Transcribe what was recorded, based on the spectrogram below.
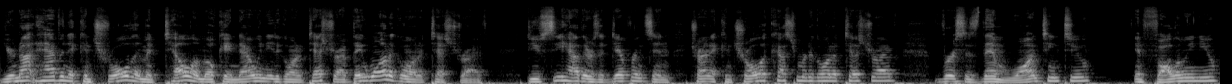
you're not having to control them and tell them, okay, now we need to go on a test drive. They want to go on a test drive. Do you see how there's a difference in trying to control a customer to go on a test drive versus them wanting to and following you?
